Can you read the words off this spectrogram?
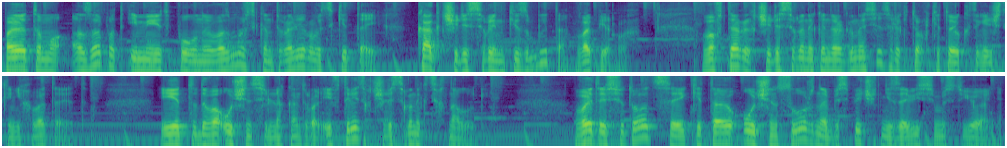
Поэтому Запад имеет полную возможность контролировать Китай как через рынки сбыта, во-первых, Во-вторых, через рынок энергоносителей, которых Китаю категорически не хватает. И это два очень сильных контроля. И в-третьих, через рынок технологий. В этой ситуации Китаю очень сложно обеспечить независимость юаня.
